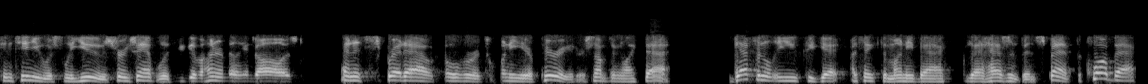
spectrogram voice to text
continuously used. For example, if you give $100 million and it's spread out over a 20 year period or something like that, definitely you could get, I think, the money back that hasn't been spent. The clawback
